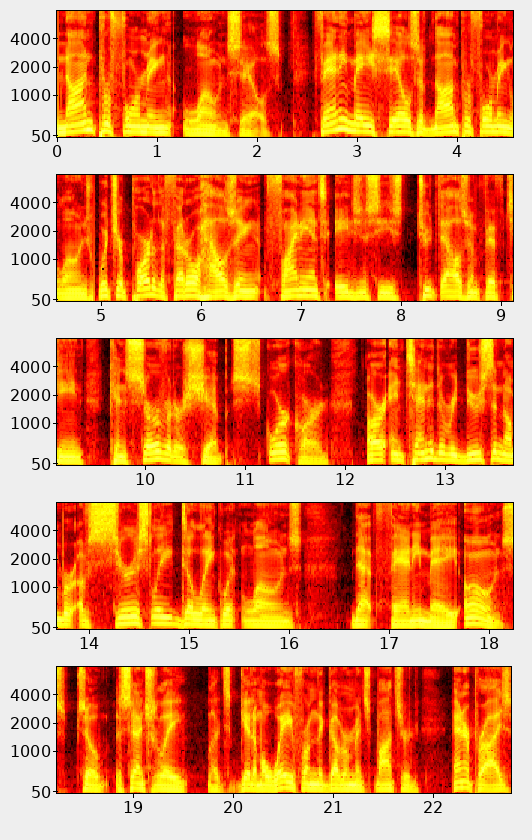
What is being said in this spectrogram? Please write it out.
Non-performing loan sales. Fannie Mae sales of non-performing loans which are part of the Federal Housing Finance Agency's 2015 conservatorship scorecard are intended to reduce the number of seriously delinquent loans that Fannie Mae owns. So essentially, let's get them away from the government sponsored enterprise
